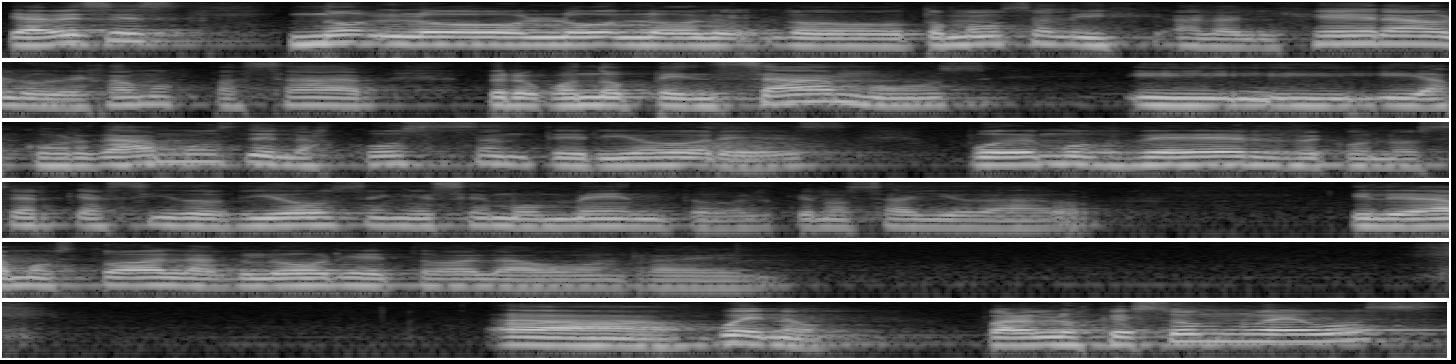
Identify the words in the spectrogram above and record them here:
Y a veces no, lo, tomamos a la ligera o lo dejamos pasar, pero cuando pensamos y, acordamos de las cosas anteriores, podemos ver y reconocer que ha sido Dios en ese momento el que nos ha ayudado y le damos toda la gloria y toda la honra a Él. Ah, bueno, para los que son nuevos,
